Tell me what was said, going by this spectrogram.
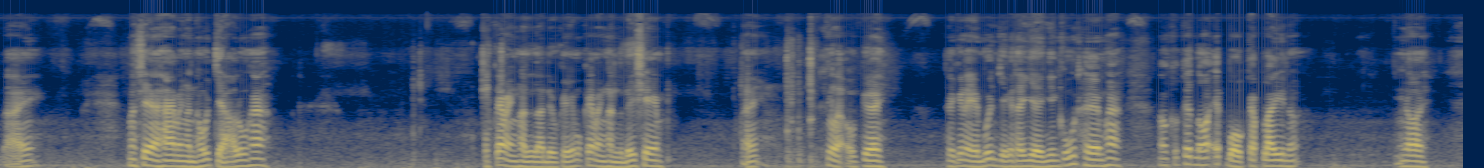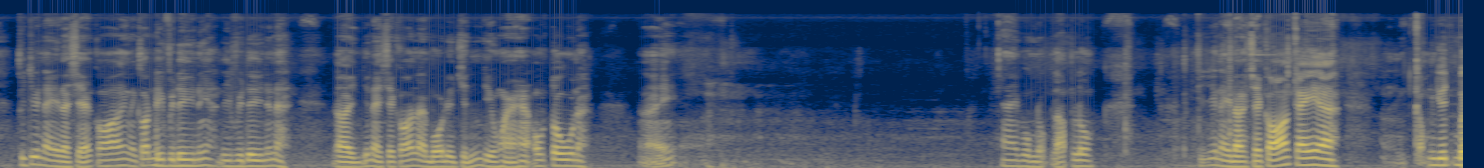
Đấy. Nó sẽ là hai màn hình hỗ trợ luôn ha một cái màn hình là điều khiển một cái màn hình là để xem. Đấy, rất là ok. Thì cái này quý anh chị có thể về nghiên cứu thêm ha. Nó có kết nối Apple CarPlay nữa. Rồi, phía dưới này là sẽ có này có DVD nữa nha DVD nữa nè. Rồi, dưới này sẽ có là bộ điều chỉnh điều hòa ha, auto nè. Đấy. Hai vùng độc lập luôn. Phía dưới này là sẽ có cái à, cổng USB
